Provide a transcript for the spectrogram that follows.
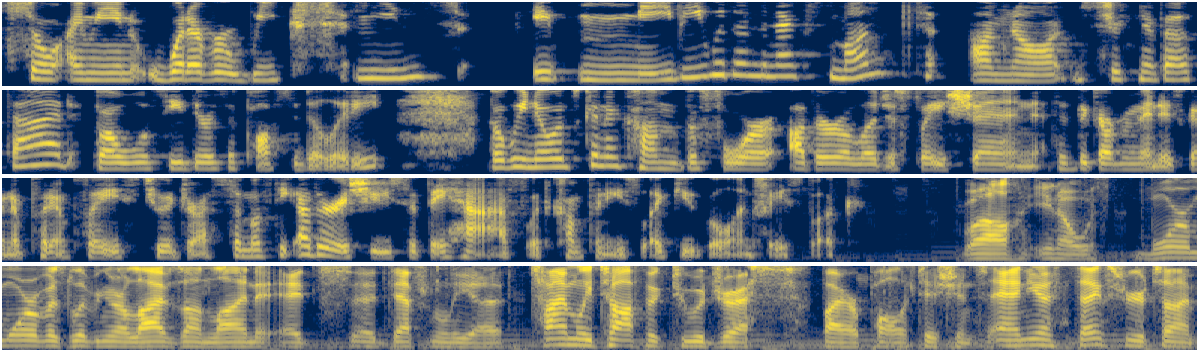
So, I mean, whatever weeks means, it may be within the next month. I'm not certain about that, but we'll see. There's a possibility. But we know it's going to come before other legislation that the government is going to put in place to address some of the other issues that they have with companies like Google and Facebook. Well, you know, with more and more of us living our lives online, it's uh, definitely a timely topic to address by our politicians. Anja, thanks for your time.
